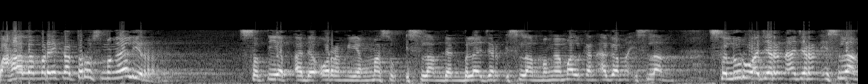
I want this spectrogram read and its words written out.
Pahala mereka terus mengalir. Setiap ada orang yang masuk Islam dan belajar Islam, mengamalkan agama Islam, seluruh ajaran-ajaran Islam,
